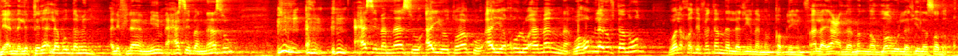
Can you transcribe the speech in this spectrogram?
لأن الابتلاء لابد منه. ألف لام ميم. حسب الناس حسب الناس أن يتركوا أن يقولوا أمنا وهم لا يفتنون. ولقد فتنا الذين من قبلهم. فلا يعلمن الله الذين صدقوا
